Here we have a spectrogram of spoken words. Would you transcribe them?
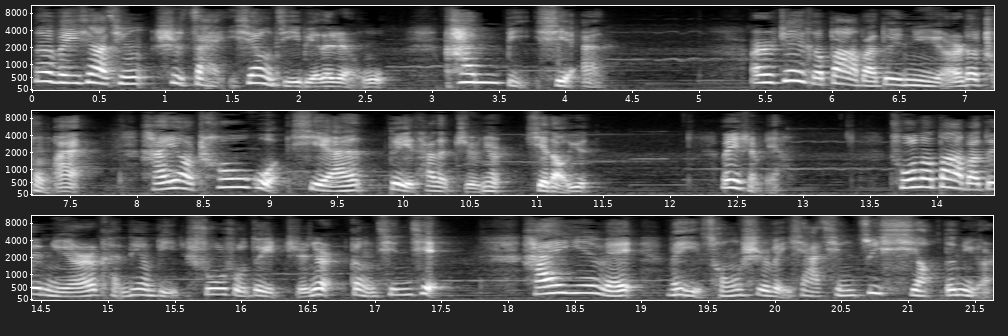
那韦夏卿是宰相级别的人物，堪比谢安。而这个爸爸对女儿的宠爱，还要超过谢安对他的侄女谢道韫。为什么呀？除了爸爸对女儿肯定比叔叔对侄女更亲切。还因为韦丛是韦夏卿最小的女儿，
